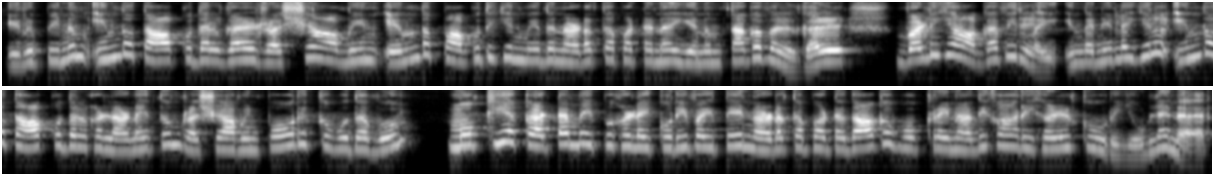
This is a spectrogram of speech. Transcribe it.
இருப்பினும் இந்த தாக்குதல்கள் ரஷ்யாவின் எந்த பகுதியின் மீது நடத்தப்பட்டன எனும் தகவல்கள் வெளியாகவில்லை. இந்த நிலையில் இந்த தாக்குதல்கள் அனைத்தும் ரஷ்யாவின் போருக்கு உதவும் முக்கிய கட்டமைப்புகளை குறிவைத்தே நடத்தப்பட்டதாக உக்ரைன் அதிகாரிகள் கூறியுள்ளனர்.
